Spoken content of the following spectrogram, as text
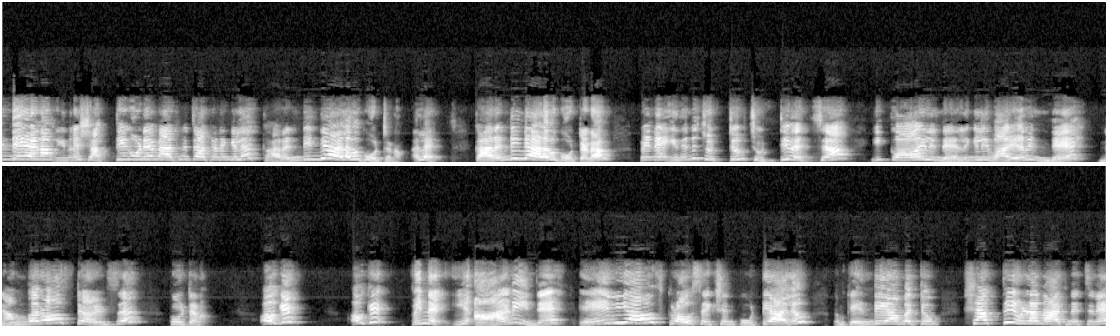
എന്ത് ചെയ്യണം? ഇതിനെ ശക്തി കൂടിയ മാഗ്നറ്റ് ആക്കണമെങ്കിൽ കറണ്ടിന്റെ അളവ് കൂട്ടണം അല്ലെ? കറണ്ടിന്റെ അളവ് കൂട്ടണം. പിന്നെ ഇതിന് ചുറ്റും ചുറ്റി വെച്ച ഈ കോയിലിന്റെ അല്ലെങ്കിൽ ഈ വയറിന്റെ നമ്പർ ഓഫ് ടേൺസ് കൂട്ടണം. ഓക്കെ ഓക്കെ പിന്നെ ഈ ആണിന്റെ ഏരിയ ഓഫ് ക്രോസ് സെക്ഷൻ കൂട്ടിയാലും നമുക്ക് എന്ത് ചെയ്യാൻ പറ്റും? ശക്തിയുള്ള മാഗ്നറ്റിനെ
